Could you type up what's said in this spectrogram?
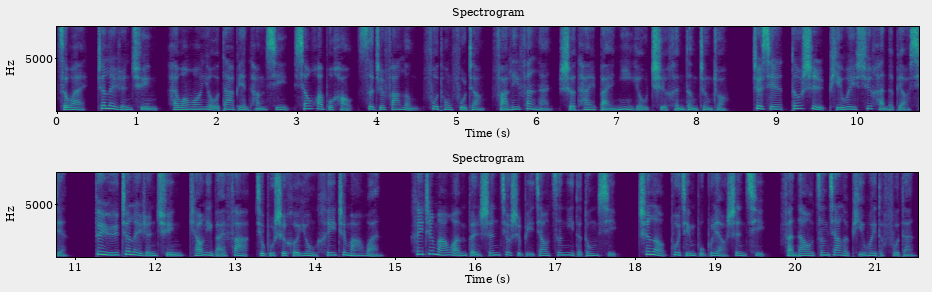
此外，这类人群还往往有大便溏稀、消化不好、四肢发冷、腹痛腹胀、乏力泛懒、舌苔白腻、有齿痕等症状，这些都是脾胃虚寒的表现。对于这类人群，调理白发就不适合用黑芝麻丸。黑芝麻丸本身就是比较滋腻的东西，吃了不仅补不了肾气，反倒增加了脾胃的负担。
